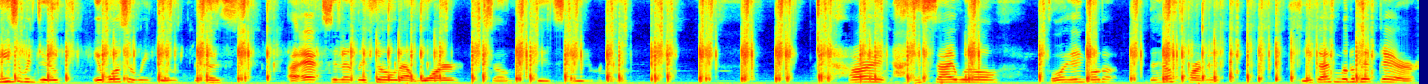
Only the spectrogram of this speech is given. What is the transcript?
needs a redo. It was a redo because I accidentally filled out water, so need a redo. Alright, I guess I will go ahead and go to the health department. See you guys a little bit there.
